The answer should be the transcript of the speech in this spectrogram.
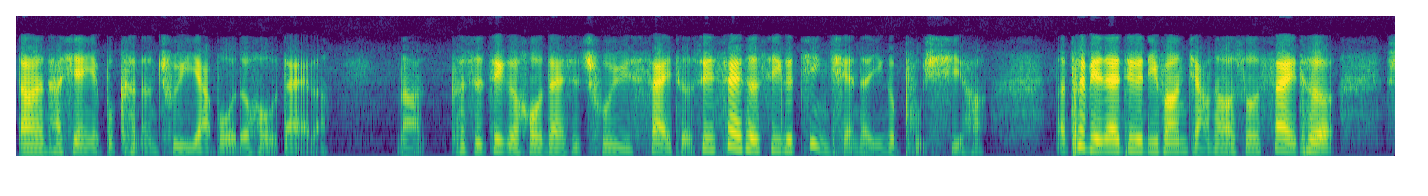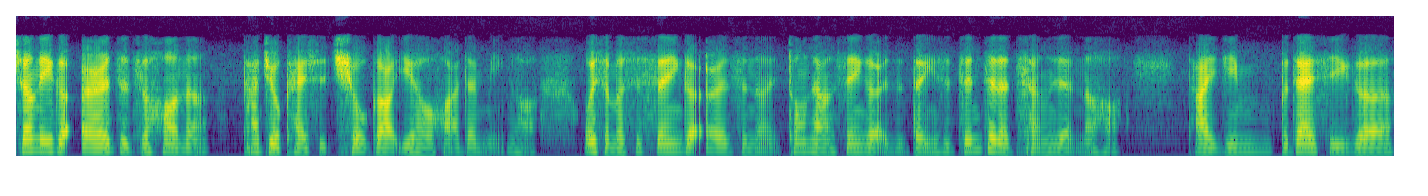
当然他现在也不可能出于亚伯的后代了。那可是这个后代是出于赛特，所以赛特是一个近前的一个谱系哈。那特别在这个地方讲到说，赛特生了一个儿子之后呢，他就开始求告耶和华的名哈。为什么是生一个儿子呢？通常生一个儿子等于是真正的成人了哈。他已经不再是一个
